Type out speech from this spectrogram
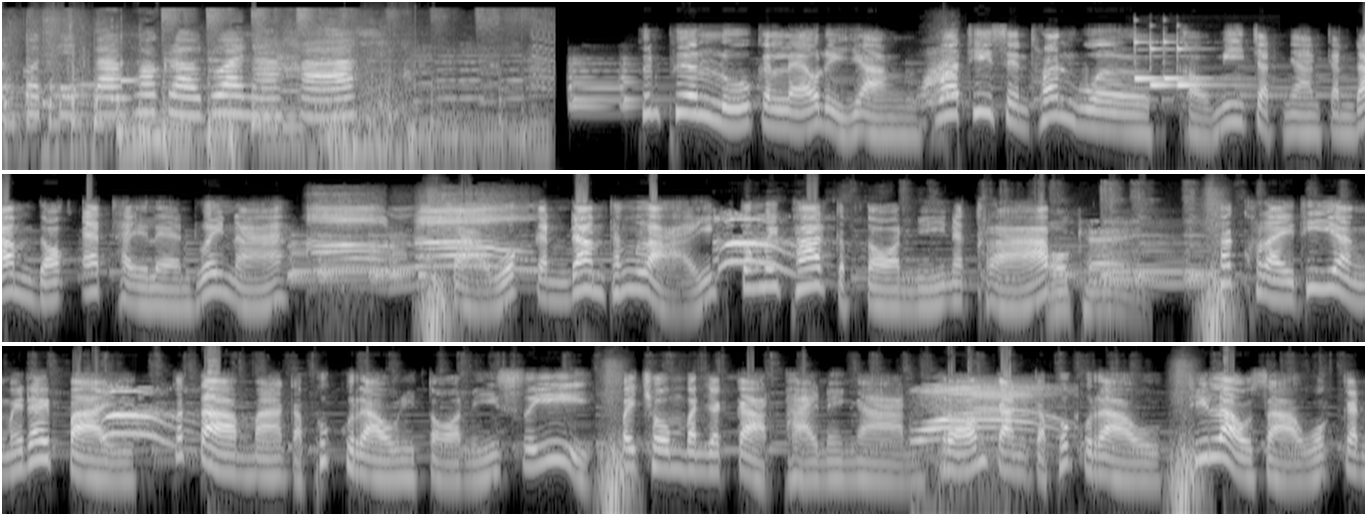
ากกดติดตามพวกเราด้วยนะคะ เพื่อนๆรู้กันแล้วหรือยัง ว่าที่เซ็นทรัลเวิลด์เขามีจัดงานกันดั้มด็อกแอดไทยแลนด์ด้วยนะ สาวกกันดั้มทั้งหลายต้องไม่พลาดกับตอนนี้นะครับ Okay. ถ้าใครที่ยังไม่ได้ไป ก็ตามมากับพวกเราในตอนนี้สิ ไปชมบรรยากาศภายในงาน พร้อมกันกับพวกเราที่เหล่าสาวกกัน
